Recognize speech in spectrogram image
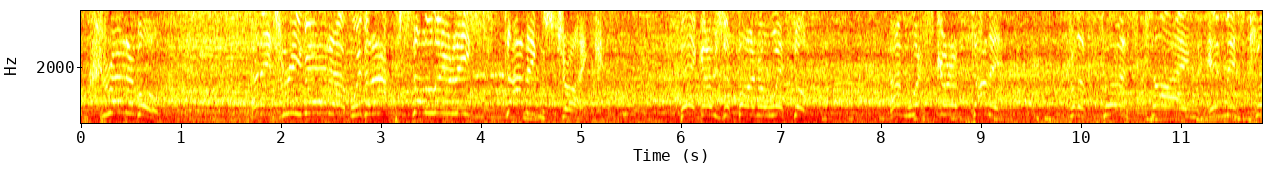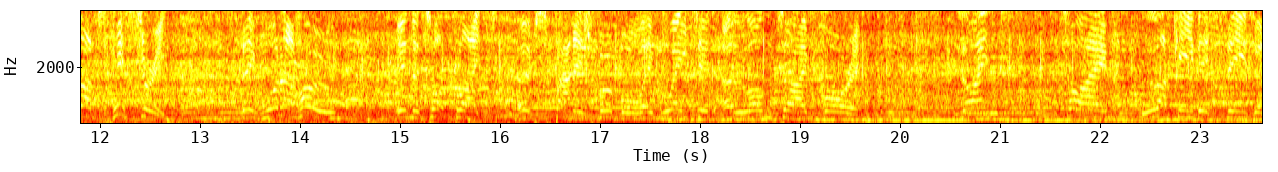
Incredible! And it's Rivera with an absolutely stunning strike. There goes the final whistle. And Huesca have done it for the first time in this club's history. They've won at home in the top flight of Spanish football. They've waited a long time for it. Ninth time lucky this season.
